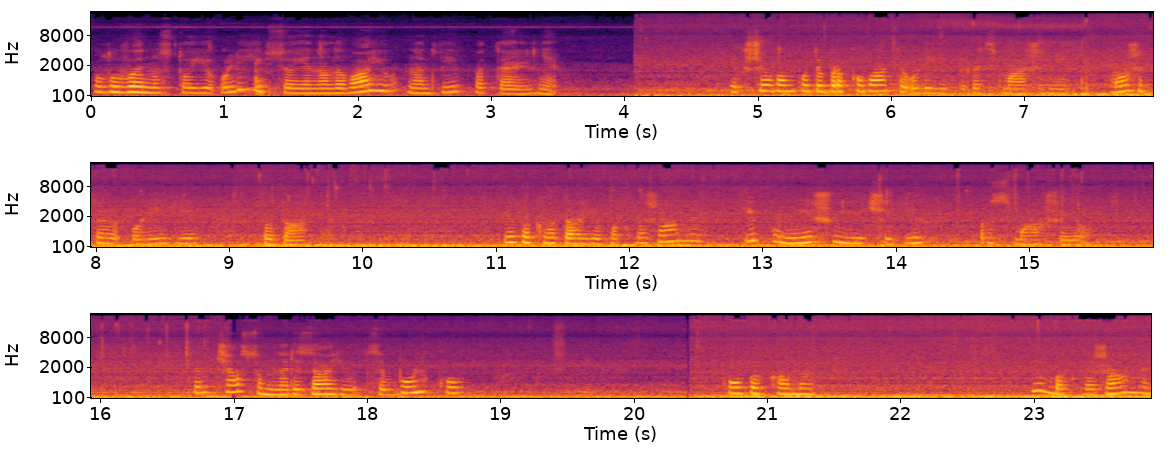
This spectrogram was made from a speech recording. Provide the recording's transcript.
половину з тої олії все я наливаю на дві пательні. Якщо вам буде бракувати олії при можете олії додати. І викладаю баклажани і помішуючи їх просмажую. Тим часом нарізаю цибульку кубиками і баклажани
